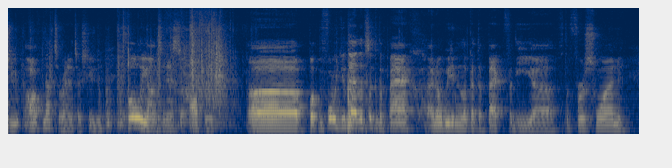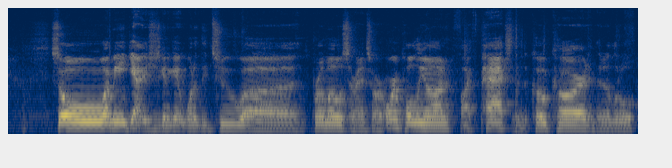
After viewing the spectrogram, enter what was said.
to offer. Not Tyranitar, excuse me. Folion tin has to offer. Uh, but before we do that, let's look at the back. I know we didn't look at the back for the, uh, for the first one. So, I mean, yeah, you're just going to get one of the two uh, promos, Tyranitar or Empoleon, five packs, and then the code card, and then a little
